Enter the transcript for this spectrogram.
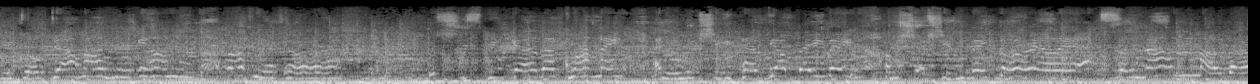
she go down on the end of river. Would she speak eloquently? And would she have your baby? I'm sure she'd make a really excellent mother.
